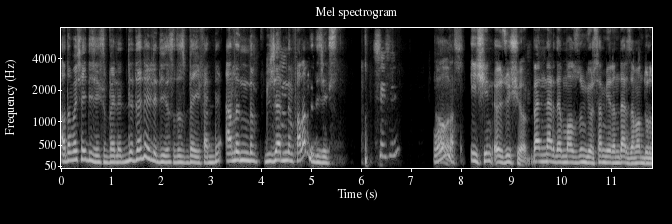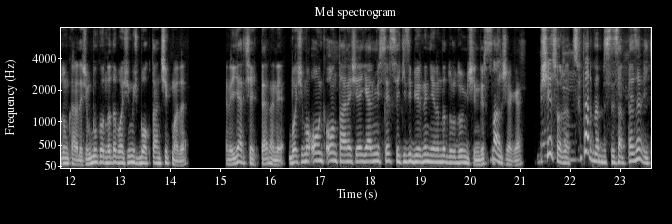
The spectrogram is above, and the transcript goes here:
adama şey diyeceksin böyle neden öyle diyorsunuz beyefendi? Alındım, gücendim falan mı diyeceksin? O olmaz. İşin özü şu. Ben nerede mazlum görsem yanında her zaman durdum kardeşim. Bu konuda da başım hiç boktan çıkmadı. Hani gerçekten hani başıma 10 10 tane şey gelmişse 8'i birinin yanında durduğum içindir. Sıfır Lan, şaka. Bir şey soracağım. Ee, Süpermen misin sen? Pezevenk.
